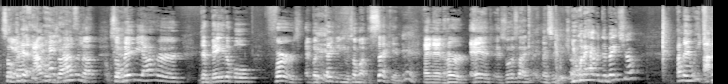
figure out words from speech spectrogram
So Yeah, I again, I, I was driving easy. up. So maybe I heard debatable first, but Yeah. thinking you were talking about the second, Yeah. and then heard edge. And so it's like, hey, man, so you, You want to have a debate show? I mean, we I, can.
